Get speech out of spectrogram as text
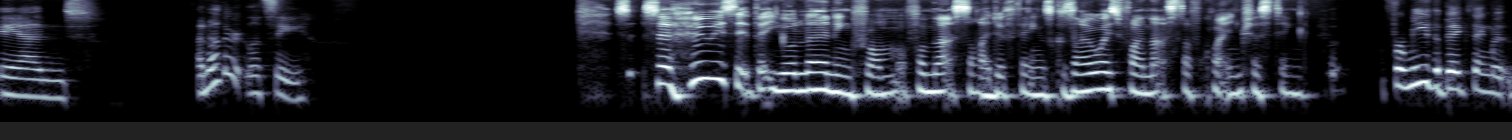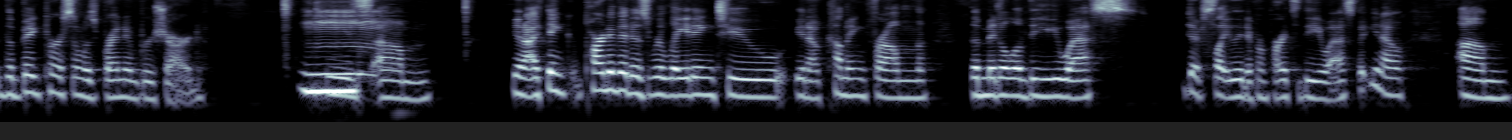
and another, let's see, so, so, who is it that you're learning from from that side of things? Because I always find that stuff quite interesting. For me, the big thing, the big person was Brendon Burchard. Mm. He's, um, you know, I think part of it is relating to you know coming from the middle of the U.S., slightly different parts of the U.S., but you know, um,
